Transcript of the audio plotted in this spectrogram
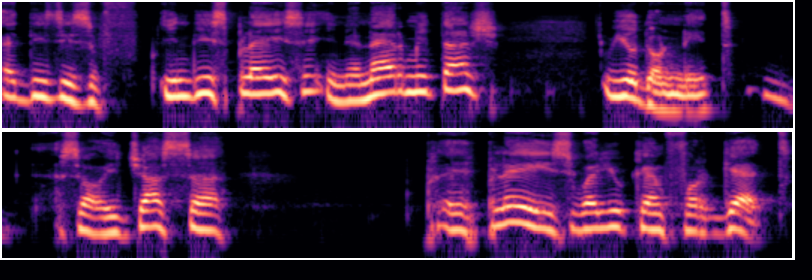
And this is in this place, in an hermitage, you don't need. So it's just a, a place where you can forget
